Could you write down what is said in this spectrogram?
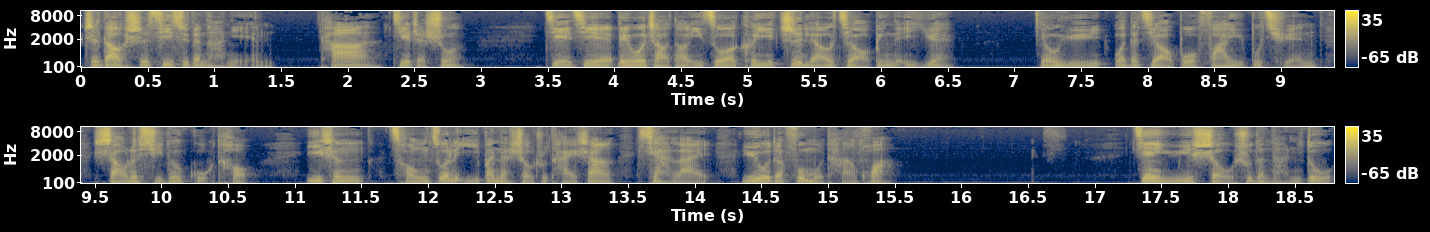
直到十七岁的那年，他接着说：“姐姐为我找到一座可以治疗脚病的医院。由于我的脚部发育不全，少了许多骨头。”医生从做了一半的手术台上下来，与我的父母谈话。鉴于手术的难度，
